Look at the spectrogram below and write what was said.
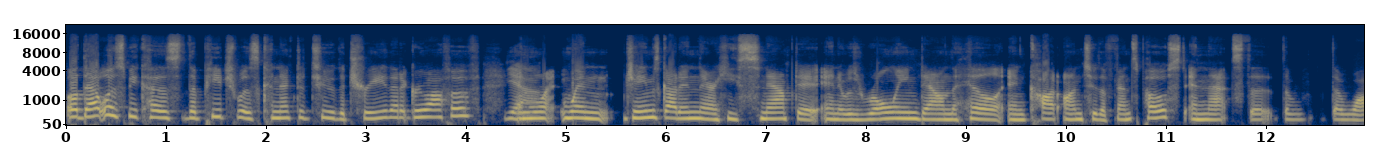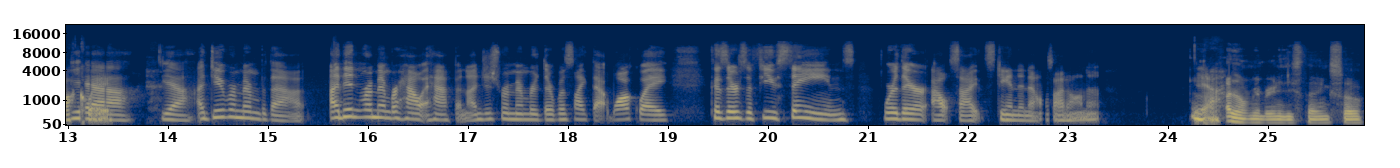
Well, that was because the peach was connected to the tree that it grew off of. Yeah. And when, when James got in there, he snapped it and it was rolling down the hill and caught onto the fence post and that's the the the walkway. yeah. Yeah. I do remember that. I didn't remember how it happened. I just remembered there was like that walkway because there's a few scenes where they're outside, standing outside on it. Yeah. I don't remember any of these things, so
